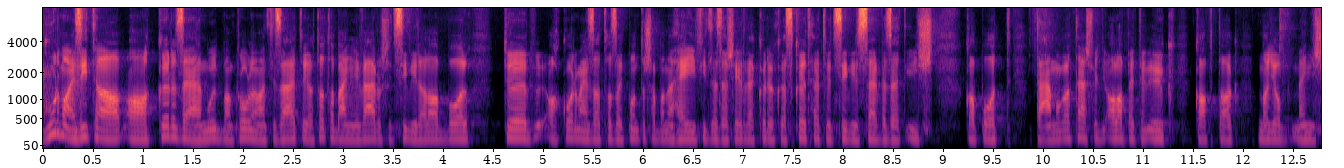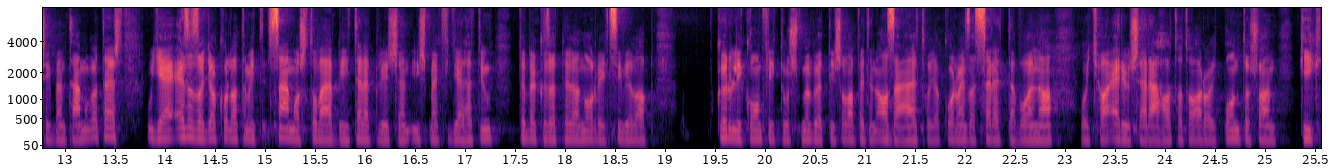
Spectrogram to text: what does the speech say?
Gurmai Zita a közelmúltban problematizálta, hogy a Tatabányai Városi Civil Alapból több a kormányzathoz, vagy pontosabban a helyi fizetéses érdekkörökhöz köthető civil szervezet is kapott támogatást, vagy alapvetően ők kaptak nagyobb mennyiségben támogatást. Ugye ez az a gyakorlat, amit számos további településen is megfigyelhetünk, többek között például a Norvég Civil Lap körüli konfliktus mögött is alapvetően az állt, hogy a kormányzat szerette volna, hogyha erősen ráhathat arra, hogy pontosan kik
